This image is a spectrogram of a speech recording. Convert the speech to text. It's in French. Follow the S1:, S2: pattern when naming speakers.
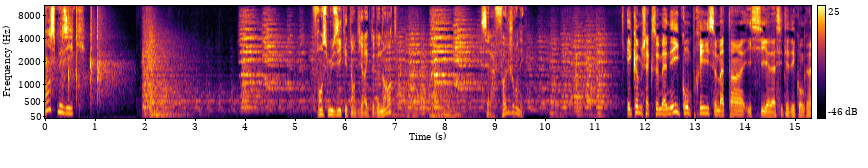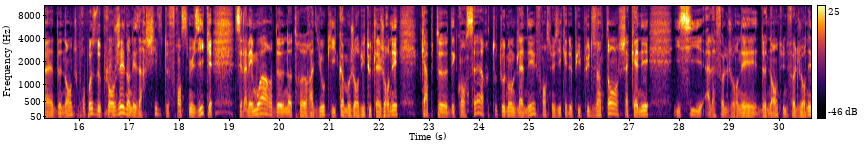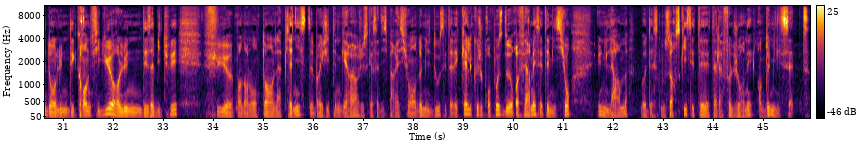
S1: France Musique.
S2: France Musique est en direct de Nantes. C'est la folle journée.
S3: Et comme chaque semaine, y compris ce matin ici à la Cité des Congrès de Nantes, je vous propose de plonger dans les archives de France Musique. C'est la mémoire de notre radio qui, comme aujourd'hui toute la journée, capte des concerts tout au long de l'année. France Musique est depuis plus de 20 ans, chaque année, ici à la folle journée de Nantes, une folle journée dont l'une des grandes figures, l'une des habituées, fut euh, pendant longtemps la pianiste Brigitte Engerer jusqu'à sa disparition en 2012. C'est avec elle que je propose de refermer cette émission. Une larme, Modeste Moussorski, c'était à la folle journée en 2007.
